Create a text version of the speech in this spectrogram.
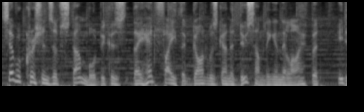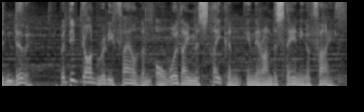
Several Christians have stumbled because they had faith that God was going to do something in their life, but He didn't do it. But did God really fail them, or were they mistaken in their understanding of faith?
